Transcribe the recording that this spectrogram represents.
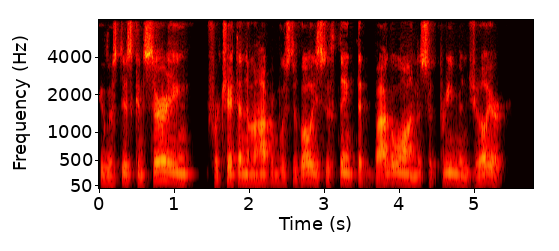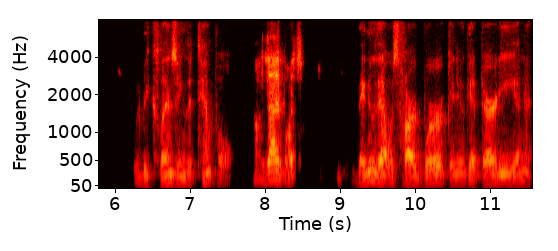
It was disconcerting for Chaitanya Mahaprabhu's devotees to think that Bhagavan, the supreme enjoyer, would be cleansing the temple. ¿no? Ya de por, They knew that was hard work and you get dirty and,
